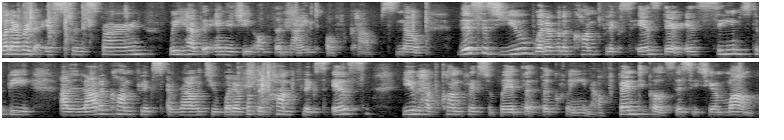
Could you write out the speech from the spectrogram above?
Whatever that is transpiring, we have the energy of the Knight of Cups. Now, this is you, whatever the conflicts is. There is seems to be a lot of conflicts around you. Whatever the conflicts is, you have conflicts with the Queen of Pentacles. This is your mom.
